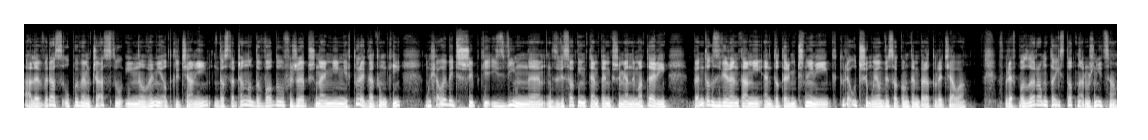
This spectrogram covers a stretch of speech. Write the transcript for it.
Ale wraz z upływem czasu i nowymi odkryciami dostarczono dowodów, że przynajmniej niektóre gatunki musiały być szybkie i zwinne, z wysokim tempem przemiany materii, będąc zwierzętami endotermicznymi, które utrzymują wysoką temperaturę ciała. Wbrew pozorom to istotna różnica.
